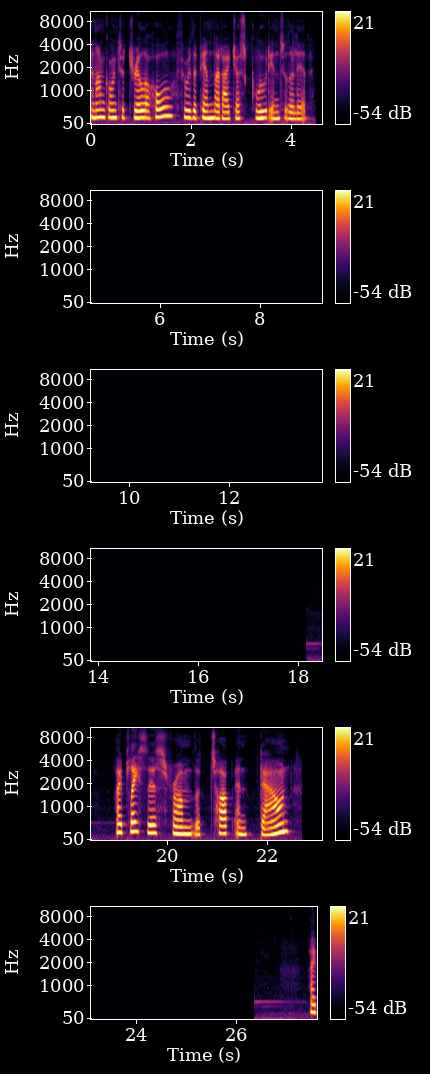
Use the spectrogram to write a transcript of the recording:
and I'm going to drill a hole through the pin that I just glued into the lid. I place this from the top and down I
